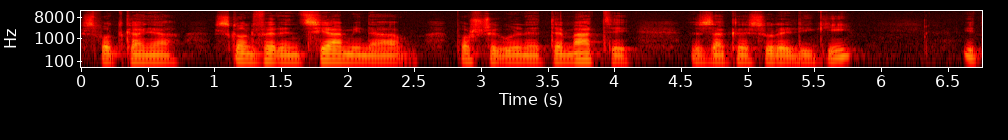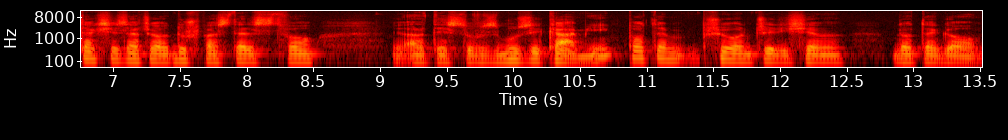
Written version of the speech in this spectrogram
spotkania z konferencjami na poszczególne tematy z zakresu religii. I tak się zaczęło duszpasterstwo artystów z muzykami. Potem przyłączyli się do tego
